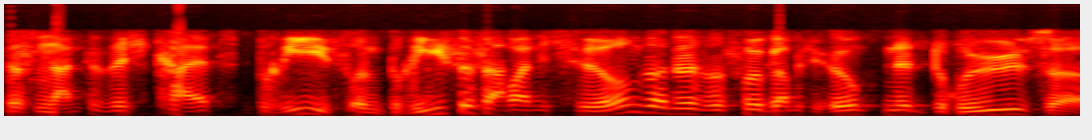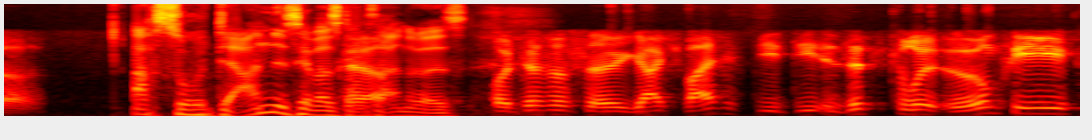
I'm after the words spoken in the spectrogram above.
das nannte sich Kalbsbries. Und Bries ist aber nicht Hirn, sondern das ist wohl, glaube ich, irgendeine Drüse. Ach so, dann ist ja was ganz Ja. anderes. Und das ist, äh, ja, ich weiß nicht, die, die sitzt wohl irgendwie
